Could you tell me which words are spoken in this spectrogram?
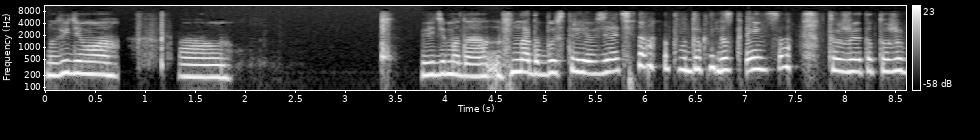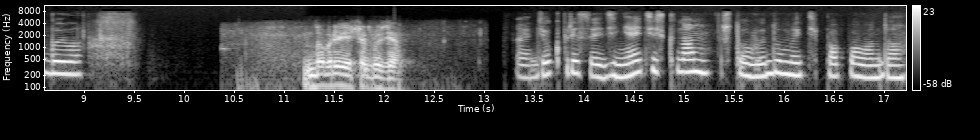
Но, видимо, э, видимо, да, надо быстрее взять, а то вдруг не достанется. Тоже это тоже было. Добрый вечер, друзья. Дюк, присоединяйтесь к нам. Что вы думаете по поводу,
